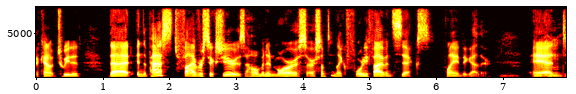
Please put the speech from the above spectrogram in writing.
account tweeted that in the past five or six years, Homan and Morris are something like 45 and six playing together. And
